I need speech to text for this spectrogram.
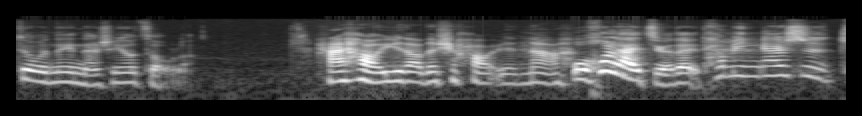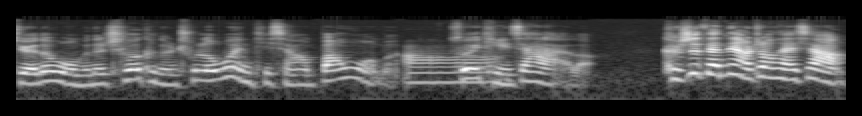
最后那个男生又走了。还好遇到的是好人呐。我后来觉得他们应该是觉得我们的车可能出了问题，想要帮我们，哦，所以停下来了。可是，在那样状态下，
